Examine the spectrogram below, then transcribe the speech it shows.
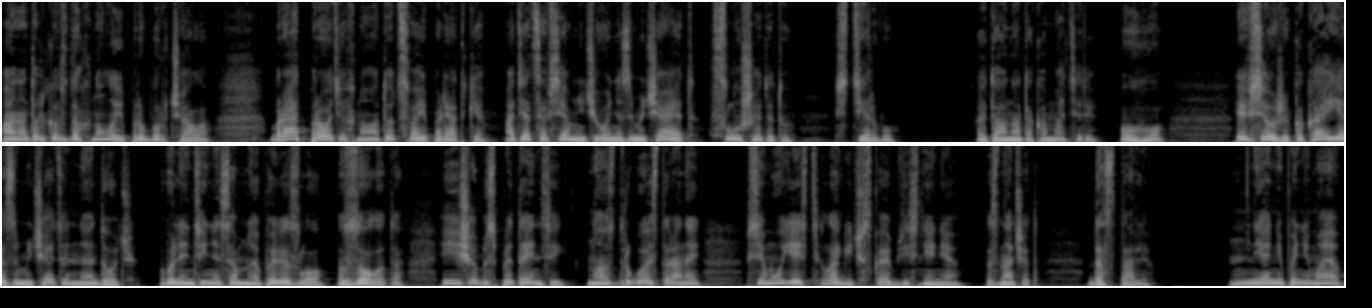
Она только вздохнула и пробурчала. «Брат против, но тут свои порядки. Отец совсем ничего не замечает, слушает эту стерву». «Это она так о матери? Ого! И все же, какая я замечательная дочь!» Валентине со мной повезло. Золото. И еще без претензий. Но, с другой стороны, всему есть логическое объяснение. Значит, достали. Я не понимаю,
